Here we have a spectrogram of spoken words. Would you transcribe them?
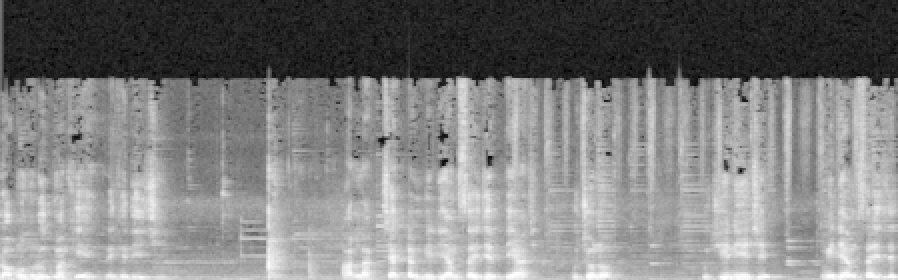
লবণ হলুদ মাখিয়ে রেখে দিয়েছি। আর লাগছে একটা মিডিয়াম সাইজের পেঁয়াজ কুচোনো, কুচিয়ে নিয়েছি। মিডিয়াম সাইজের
